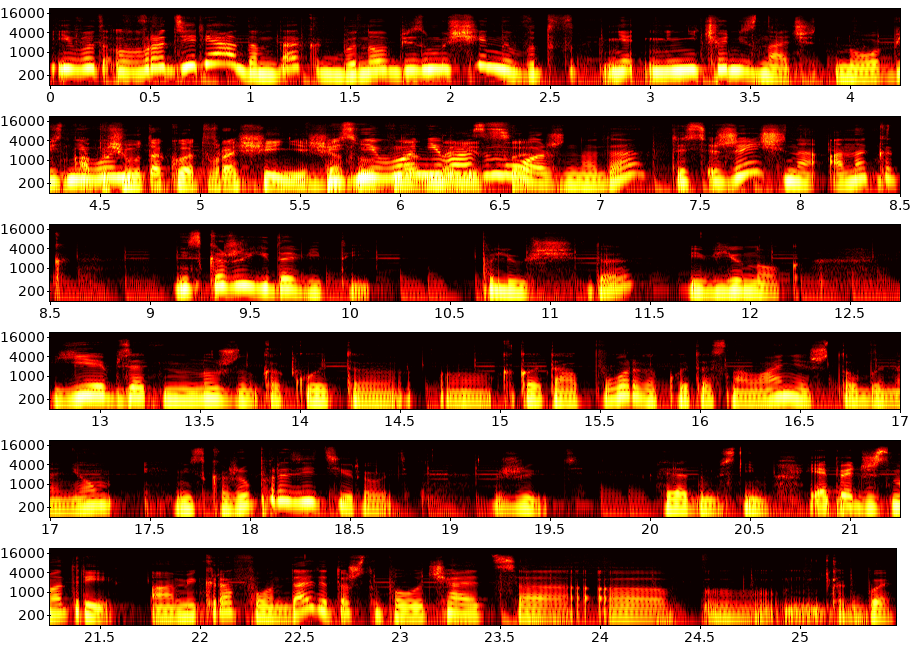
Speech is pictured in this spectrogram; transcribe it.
И вот вроде рядом, да, как бы, но без мужчины вот, вот ни- ни- ничего не значит. Но без него, а почему такое отвращение сейчас без него вот на- на лице? невозможно, да? То есть женщина, она как, не скажи ядовитый плющ, да, и вьюнок. Ей обязательно нужен какой-то э, какая-то опора, какое-то основание, чтобы на нем, не скажу паразитировать, жить рядом с ним. И опять же, смотри, а, микрофон, да, это то, что получается, в- как бы,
